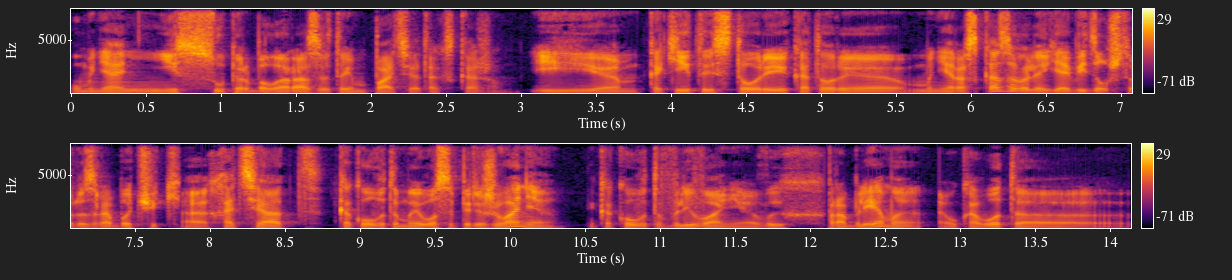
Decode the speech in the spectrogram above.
у меня не супер была развита эмпатия, так скажем. И какие-то истории, которые мне рассказывали, я видел, что разработчики э, хотят какого-то моего сопереживания, и какого-то вливания в их проблемы. У кого-то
